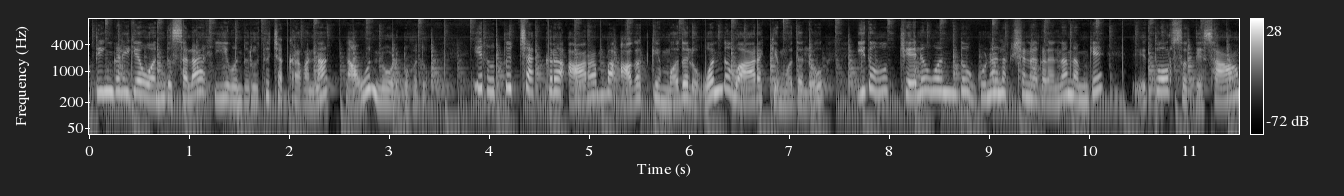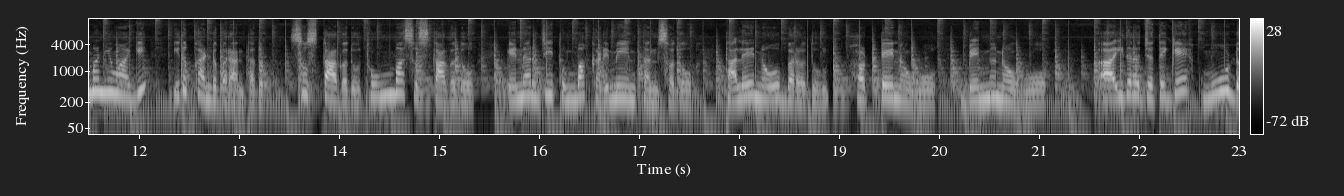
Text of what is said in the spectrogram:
ತಿಂಗಳಿಗೆ ಒಂದು ಸಲ ಈ ಒಂದು ಋತುಚಕ್ರವನ್ನ ನಾವು ನೋಡಬಹುದು. ಈ ಋತುಚಕ್ರ ಆರಂಭ ಆಗೋಕ್ಕೆ ಮೊದಲು, ಒಂದು ವಾರಕ್ಕೆ ಮೊದಲು ಇದು ಕೆಲವೊಂದು ಗುಣಲಕ್ಷಣಗಳನ್ನ ನಮಗೆ ತೋರಿಸುತ್ತೆ. ಸಾಮಾನ್ಯವಾಗಿ ಇದು ಕಂಡು ಬರೋಂಥದ್ದು ಸುಸ್ತಾಗೋದು, ತುಂಬಾ ಸುಸ್ತಾಗೋದು, ಎನರ್ಜಿ ತುಂಬಾ ಕಡಿಮೆ ಅಂತ ಅನ್ಸೋದು ತಲೆ ನೋವು ಬರೋದು ಹೊಟ್ಟೆ ನೋವು ಬೆನ್ನು ನೋವು ಇದರ ಜೊತೆಗೆ ಮೂಡ್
